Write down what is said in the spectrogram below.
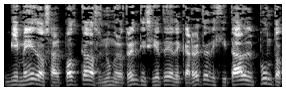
Bienvenidos al podcast número 37 de carretedigital.com.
